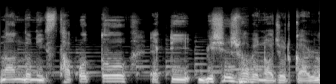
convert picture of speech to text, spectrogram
নান্দনিক স্থাপত্য একটি বিশেষভাবে নজর কাড়ল।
